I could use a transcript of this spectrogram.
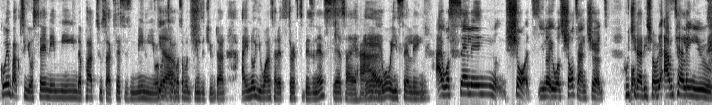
going back to your surnaming, the path to success is many. We're going to talk about some of the things that you've done. I know you once had a thrift business. yes, I Eh, have. what were you selling? I was selling shorts. You know, it was shorts and shirts. Hoochie Daddy shorts? I'm telling you.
